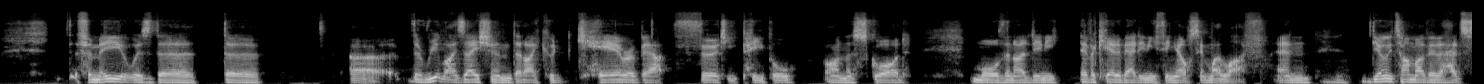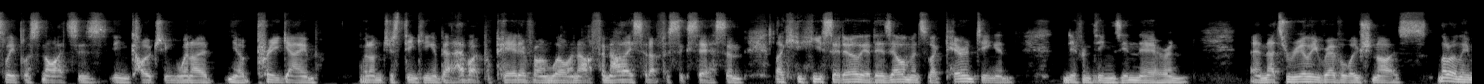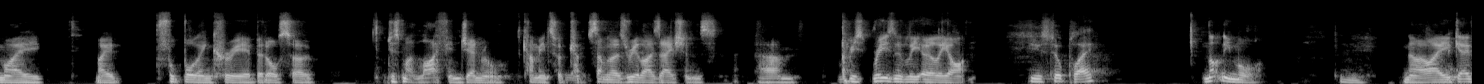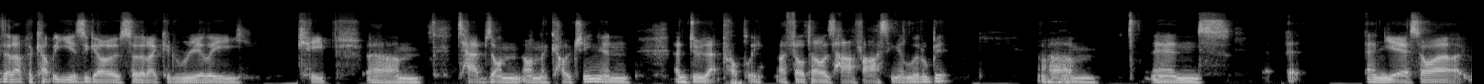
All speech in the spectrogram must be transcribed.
for me it was the the uh, the realization that I could care about 30 people on a squad more than I'd any, ever cared about anything else in my life. And mm-hmm. the only time I've ever had sleepless nights is in coaching when I, you know, pre-game when I'm just thinking about have I prepared everyone well enough and are they set up for success? And like you said earlier, there's elements like parenting and different things in there, and and that's really revolutionized not only my my footballing career but also just my life in general coming to some of those realizations um, re- reasonably early on. Do you still play? Not anymore. Mm. No, I gave that up a couple of years ago so that I could really keep um, tabs on on the coaching and and do that properly. I felt I was half assing a little bit, uh-huh. um, and and yeah. So I,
